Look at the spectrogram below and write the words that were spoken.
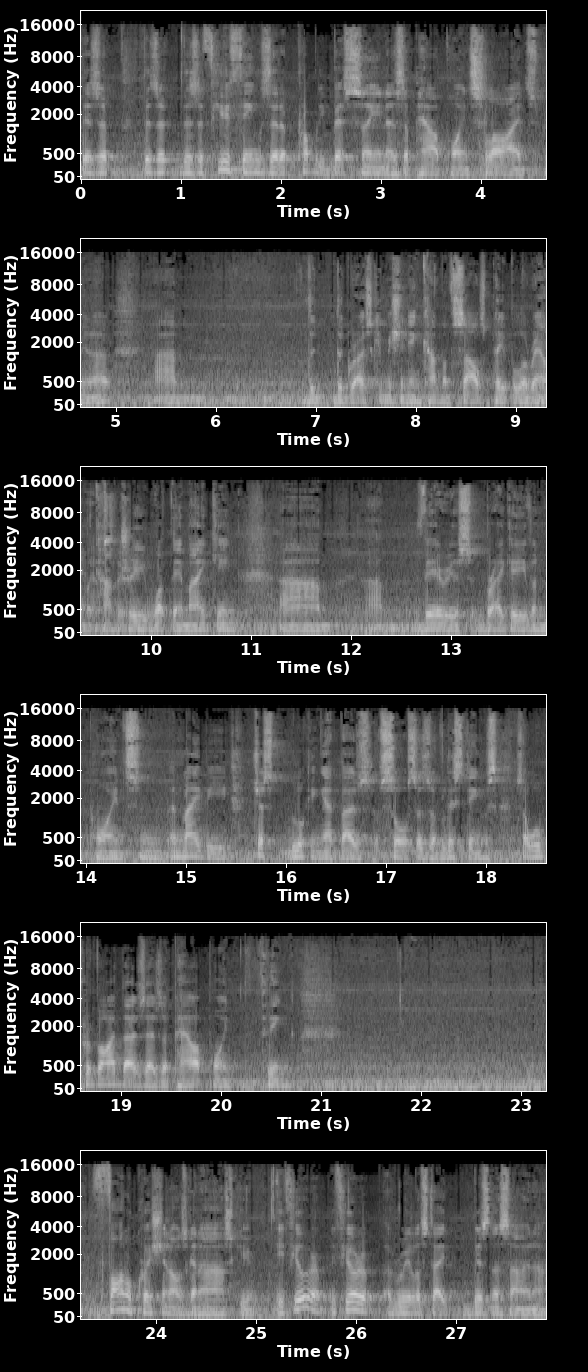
there's a there's a there's a few things that are probably best seen as the PowerPoint slides. You know. Um, the, the, gross commission income of salespeople around yeah, the country, absolutely. what they're making, um, um, various break-even points, and, and, maybe just looking at those sources of listings. So we'll provide those as a PowerPoint thing. Final question I was going to ask you: If you're a, if you're a real estate business owner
